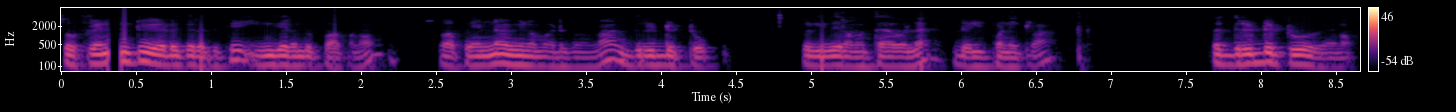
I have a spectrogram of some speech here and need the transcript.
so front view எடுக்கிறதுக்கு இங்கேருந்து பார்க்கணும். ஸோ அப்போ என்ன வியூ நம்ம எடுக்கணும்னா கிரிட் டூ ஸோ இது நம்ம தேவையில்ல டெலிட் பண்ணிக்கலாம். இப்போ கிரிட் டூ வேணும்.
